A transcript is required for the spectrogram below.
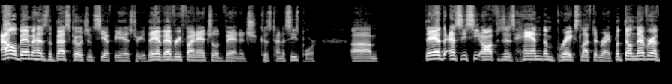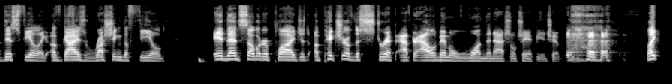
Alabama has the best coach in CFB history. They have every financial advantage because Tennessee's poor. Um, they have the SEC offices hand them breaks left and right, but they'll never have this feeling of guys rushing the field and then someone replied just a picture of the strip after Alabama won the national championship. like,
